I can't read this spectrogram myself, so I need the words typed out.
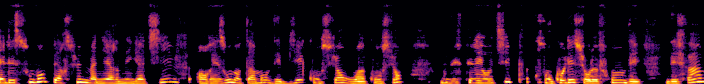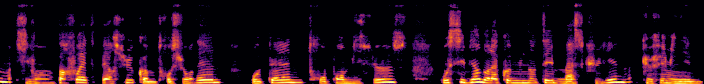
elle est souvent perçue de manière négative en raison notamment des biais conscients ou inconscients, où des stéréotypes sont collés sur le front des, des femmes qui vont parfois être perçues comme trop sûres d'elles, hautaines, trop ambitieuses, aussi bien dans la communauté masculine que féminine.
